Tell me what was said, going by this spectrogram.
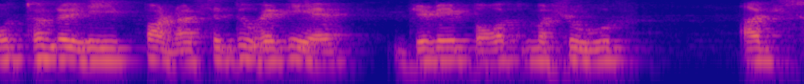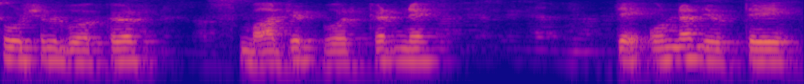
ਉੱਥੋਂ ਦੇ ਹੀ ਭਾਣਾ ਸਿੱਧੂ ਹੈਗੇ ਹੈ ਜਿਹੜੇ ਬਹੁਤ ਮਸ਼ਹੂਰ ਅੱਜ ਸੋਸ਼ਲ ਵਰਕਰ ਸਮਾਜਿਕ ਵਰਕਰ ਨੇ ਤੇ ਉਹਨਾਂ ਦੇ ਉੱਤੇ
